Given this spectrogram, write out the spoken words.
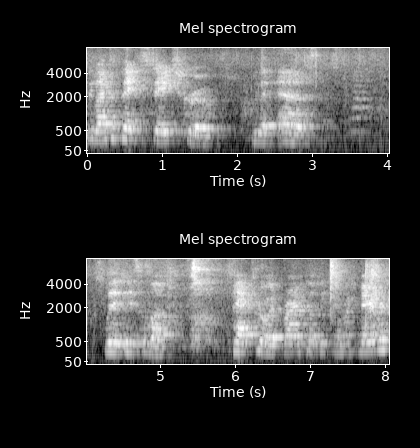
We'd like to thank the stage crew. With it, um, will it please come up? Pat Pruitt, Brian Pilkington, Mary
